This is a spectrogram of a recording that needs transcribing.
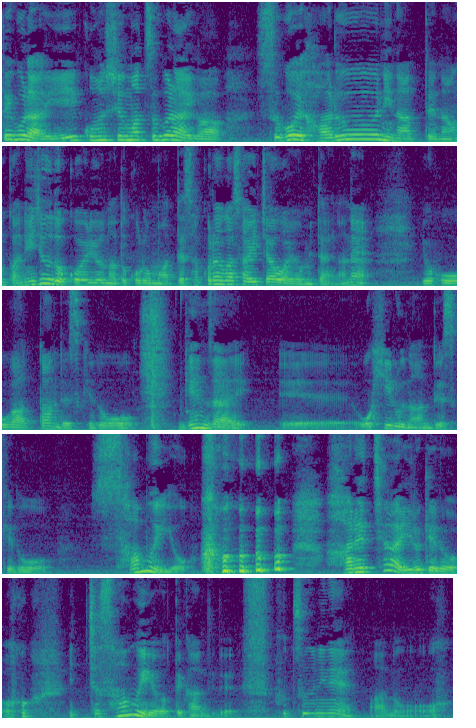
日ぐらい今週末ぐらいがすごい春になってなんか20度超えるようなところもあって桜が咲いちゃうわよみたいなね予報があったんですけど現在、えー、お昼なんですけど寒いよ。晴れちゃいるけどめっちゃ寒いよって感じで。普通にねあのー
